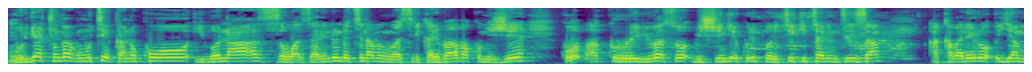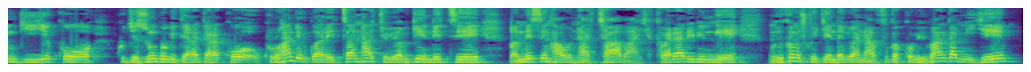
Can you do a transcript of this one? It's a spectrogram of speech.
mu buryo yacungaga umutekano ko ibona wazarendo ndetse na bamwe mu basirikare baba bakomeje kuba bakurura ibibazo bishingiye kuri politiki itari nziza akaba rero yambwiye ko kugeza ubu ngubu bigaragara ko ku ruhande rwa leta ntacyo bibabwiye ndetse bameze nk'aho nta cyabaye. Akaba ari bimwe mu bikomeje kugenda biba navuga ko bibangamiye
